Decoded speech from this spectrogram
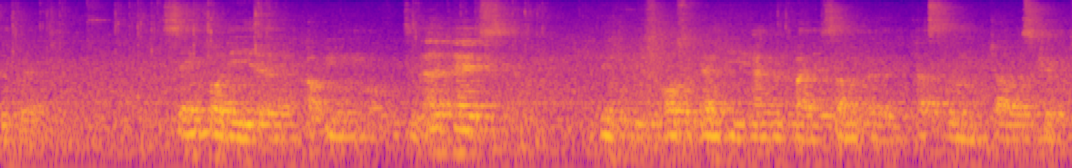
with that. Same for the uh, copying of XML tags. I think this also can be handled by some uh, custom JavaScript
